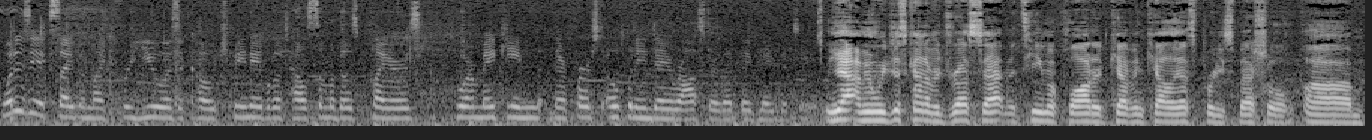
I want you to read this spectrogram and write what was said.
What is the excitement like for you as a coach, being able to tell some of those players who are making their first opening day roster that they've made the team? Yeah, I mean, we just kind of addressed that, and the team applauded Kevin Kelly. That's pretty special. Um,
